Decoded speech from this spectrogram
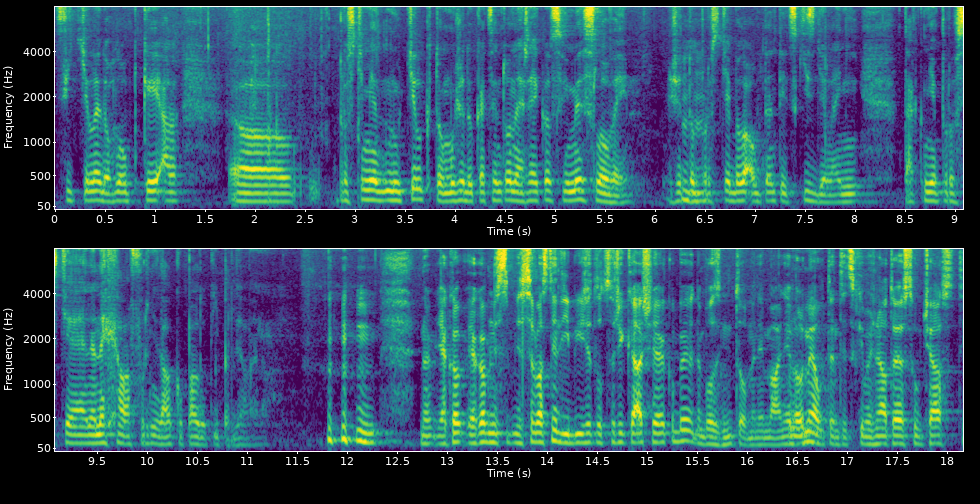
cítili do hloubky a uh, prostě mě nutil k tomu, že dokud jsem to neřekl svými slovy, že to hmm. prostě bylo autentické sdělení, tak mě prostě nenechala furt mě dál kopal do té prdele. No. no, jako, jako mně, mně, se vlastně líbí, že to, co říkáš, je jakoby, nebo zní to minimálně mm. velmi autenticky, možná to je součást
